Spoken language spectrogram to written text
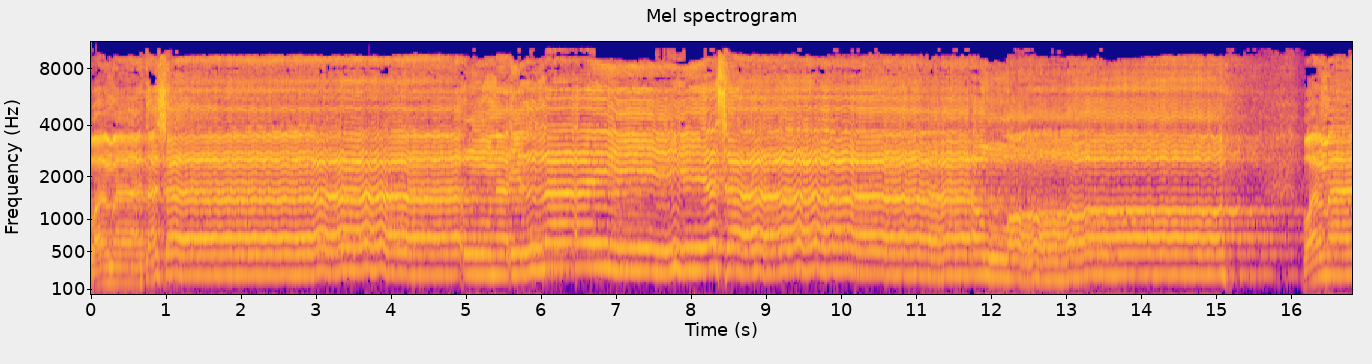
وما تشاءون إلا أن يشاء الله. وما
